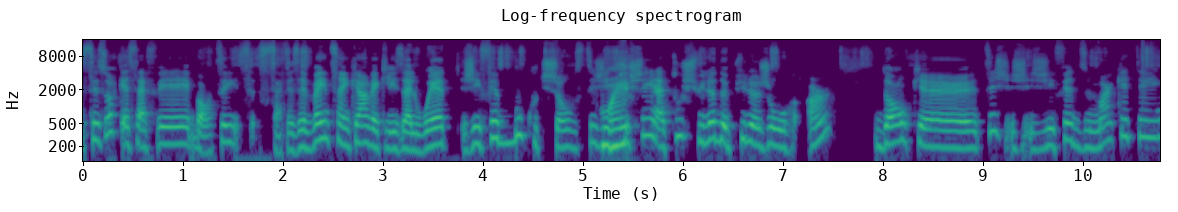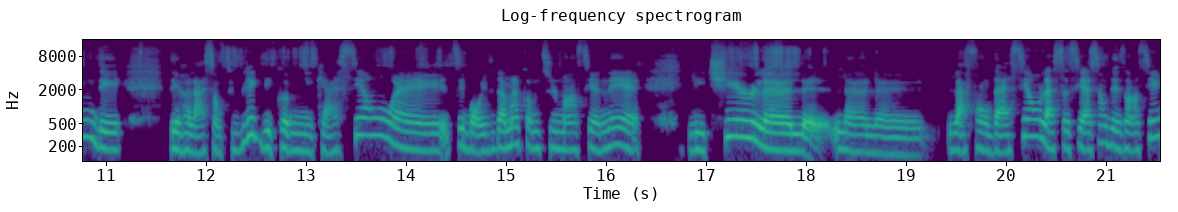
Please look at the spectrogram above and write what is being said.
c'est sûr que ça fait, bon, tu sais, ça faisait 25 ans avec les Alouettes. J'ai fait beaucoup de choses. J'ai touché à tout. Je suis là depuis le jour 1. Donc, tu sais, j'ai fait du marketing, des, des, relations publiques, des communications. tu sais, bon, évidemment, comme tu le mentionnais, les cheers, le, la fondation, l'association des anciens.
